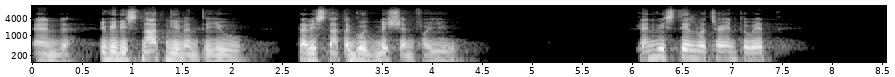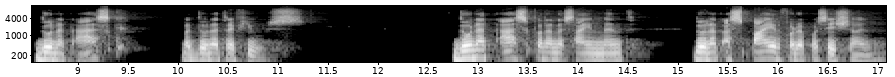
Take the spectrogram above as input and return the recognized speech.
And if it is not given to you, that is not a good mission for you. Can we still return to it? Do not ask, but do not refuse. Do not ask for an assignment. Do not aspire for a position,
